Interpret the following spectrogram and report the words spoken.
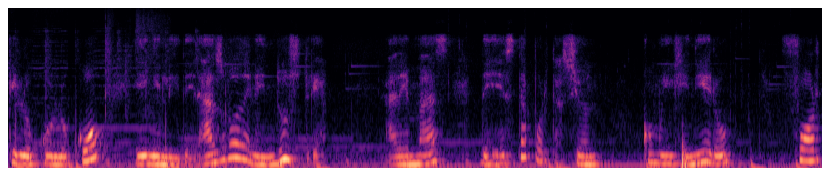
que lo colocó en el liderazgo de la industria. Además de esta aportación, como ingeniero, Ford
